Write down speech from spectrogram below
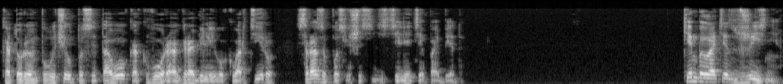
который он получил после того, как воры ограбили его квартиру сразу после 60-летия Победы. Кем был отец в жизни,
